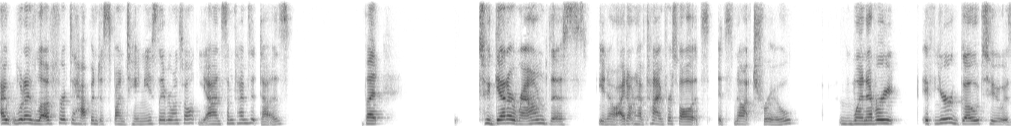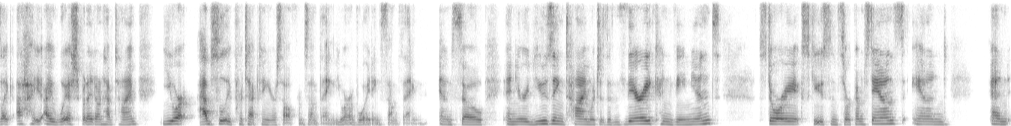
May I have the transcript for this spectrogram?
i would i love for it to happen just spontaneously every once in a while yeah and sometimes it does but to get around this you know i don't have time first of all it's it's not true whenever if your go-to is like oh, I, I wish but i don't have time you are absolutely protecting yourself from something. You are avoiding something. And so and you're using time which is a very convenient story excuse and circumstance. And and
